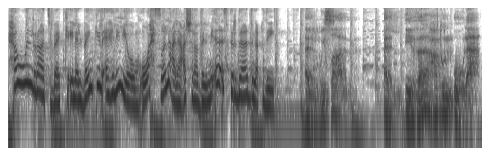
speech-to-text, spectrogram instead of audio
حول راتبك إلى البنك الأهلي اليوم واحصل على 10% استرداد نقدي. الوصال الإذاعة الأولى.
